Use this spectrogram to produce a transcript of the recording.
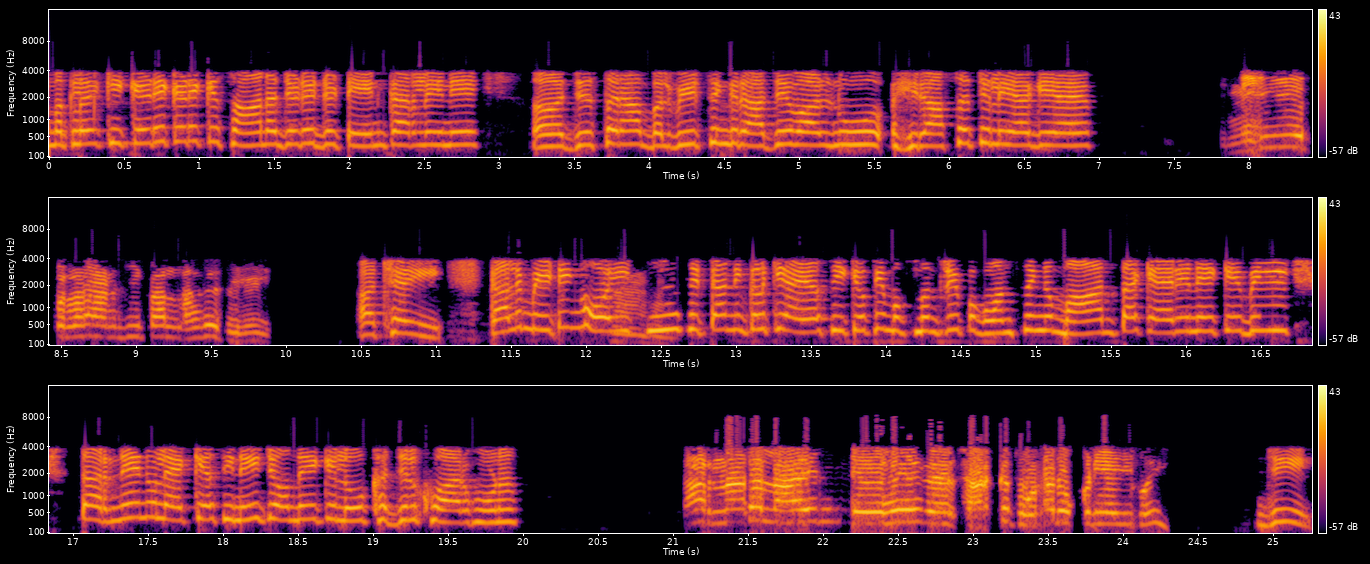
ਮਤਲਬ ਕਿ ਕਿਹੜੇ ਕਿਹੜੇ ਕਿਸਾਨ ਆ ਜਿਹੜੇ ਡਿਟੇਨ ਕਰ ਲਏ ਨੇ? ਜਿਸ ਤਰ੍ਹਾਂ ਬਲਵੀਰ ਸਿੰਘ ਰਾਜੇਵਾਲ ਨੂੰ ਹਿਰਾਸਤ 'ਚ ਲਿਆ ਗਿਆ ਹੈ। ਨਹੀਂ ਪ੍ਰਧਾਨ ਜੀ ਤਾਂ ਲੰਘੇ ਸੀਗੇ ਅੱਛਾ ਜੀ। ਕੱਲ ਮੀਟਿੰਗ ਹੋਈ। ਸੀ ਸਿੱਟਾ ਨਿਕਲ ਕੇ ਆਇਆ ਸੀ ਕਿਉਂਕਿ ਮੁੱਖ ਮੰਤਰੀ ਭਗਵੰਤ ਸਿੰਘ ਮਾਨ ਤਾਂ ਕਹਿ ਰਹੇ ਨੇ ਕਿ ਵੀ ਧਰਨੇ ਨੂੰ ਲੈ ਕੇ ਅਸੀਂ ਨਹੀਂ ਚਾਹੁੰਦੇ ਕਿ ਲੋਕ ਖੱਜਲ ਖੁਆਰ ਹੋਣ। ਧਰਨਾ ਤਾਂ ਲਾਏ ਇਹ ਸੜਕ ਥੋੜਾ ਰੋਕਣੀ ਹੈ ਜੀ ਕੋਈ। ਜੀ।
